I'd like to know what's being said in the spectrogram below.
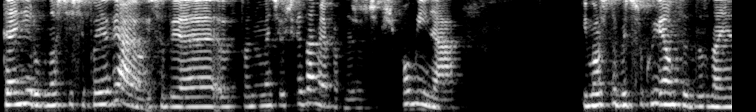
te nierówności się pojawiają i sobie w pewnym momencie uświadamia pewne rzeczy, przypomina. I może to być szokujące doznanie,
